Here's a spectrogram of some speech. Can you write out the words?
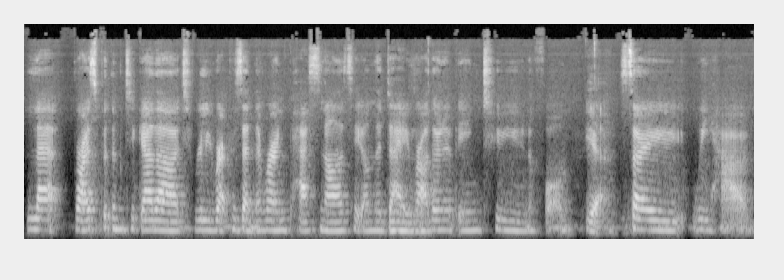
let brides put them together to really represent their own personality on the day rather than it being too uniform. Yeah. So we have,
